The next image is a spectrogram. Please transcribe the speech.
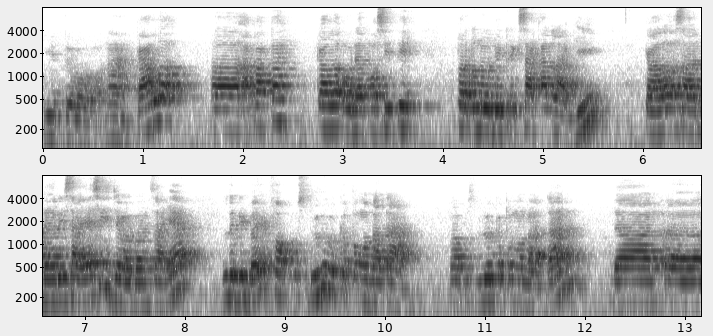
gitu. Nah, kalau uh, apakah kalau udah positif perlu diperiksakan lagi? Kalau dari saya sih jawaban saya lebih baik fokus dulu ke pengobatan, fokus dulu ke pengobatan dan uh,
